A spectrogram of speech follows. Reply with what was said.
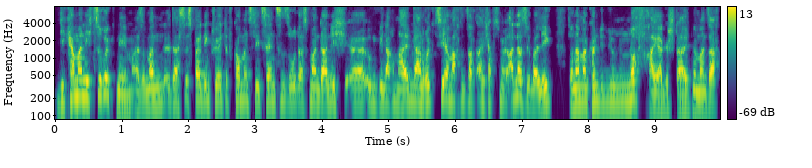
die kann man nicht zurücknehmen. Also man, das ist bei den Creative Commons Lizenzen so, dass man da nicht äh, irgendwie nach einem halben Jahr einen Rückzieher macht und sagt, ach, ich habe es mir anders überlegt, sondern man könnte die noch freier gestalten. Wenn man sagt,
